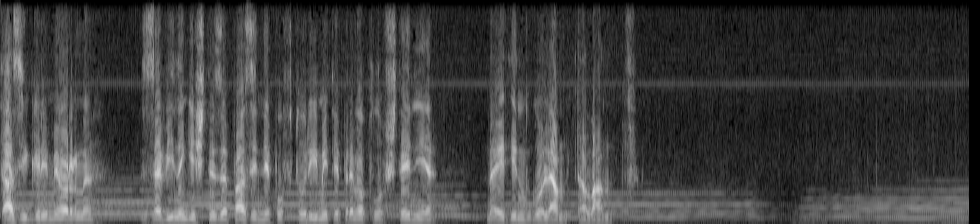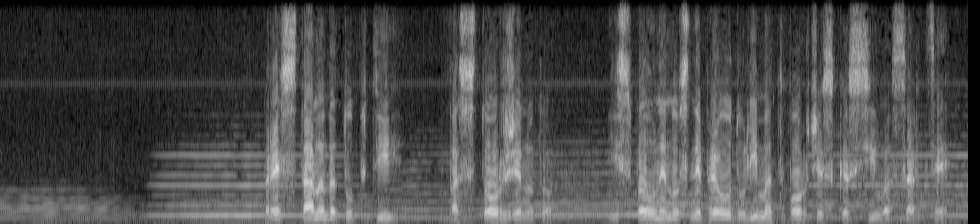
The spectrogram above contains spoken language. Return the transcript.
Тази гримьорна завинаги ще запази неповторимите превъплощения на един голям талант. Престана да топти възторженото, изпълнено с непреодолима творческа сила сърце –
